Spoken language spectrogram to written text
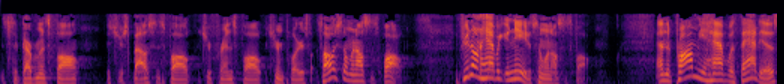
It's the government's fault. It's your spouse's fault. It's your friend's fault. It's your employer's fault. It's always someone else's fault. If you don't have what you need, it's someone else's fault. And the problem you have with that is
